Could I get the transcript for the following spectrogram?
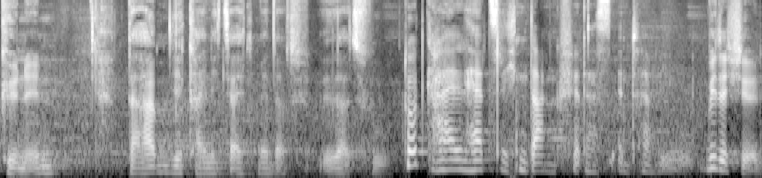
können. Da haben wir keine Zeit mehr dazu. Claude Keil, herzlichen Dank für das Interview. Bitteschön.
